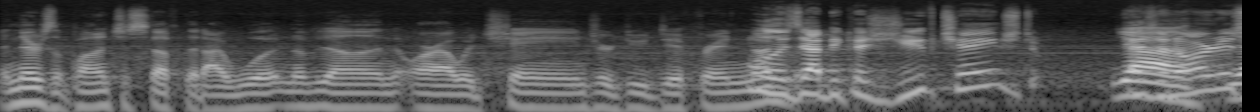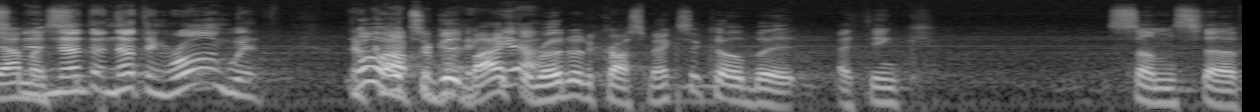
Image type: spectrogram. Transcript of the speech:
And there's a bunch of stuff that I wouldn't have done or I would change or do different. Well, is that because you've changed yeah, as an artist? Yeah, my, nothing, nothing wrong with the No, it's a good bike. bike. Yeah. I rode it across Mexico, but I think some stuff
